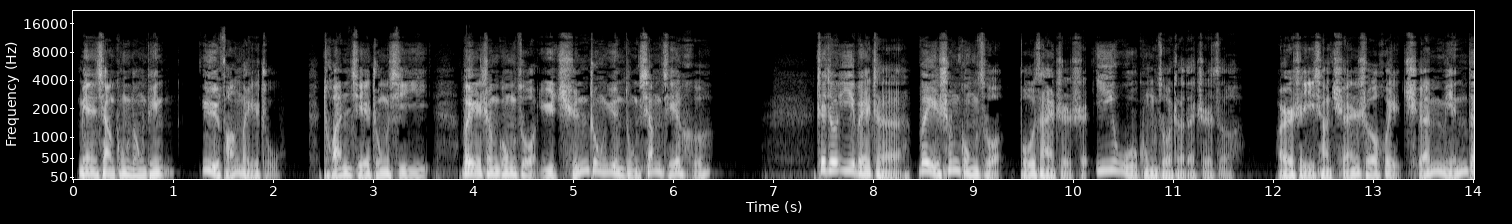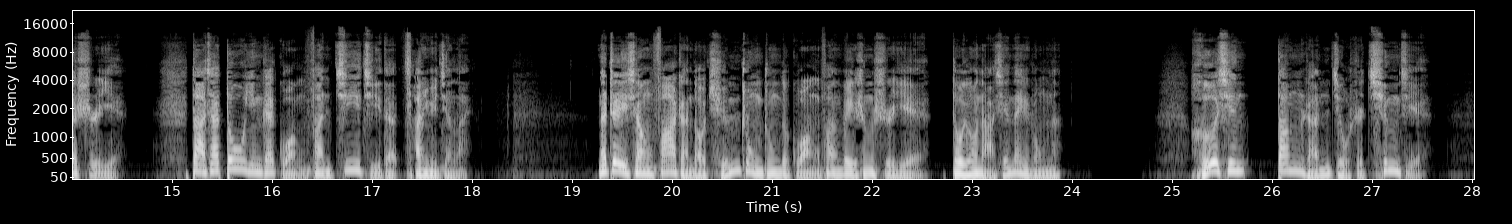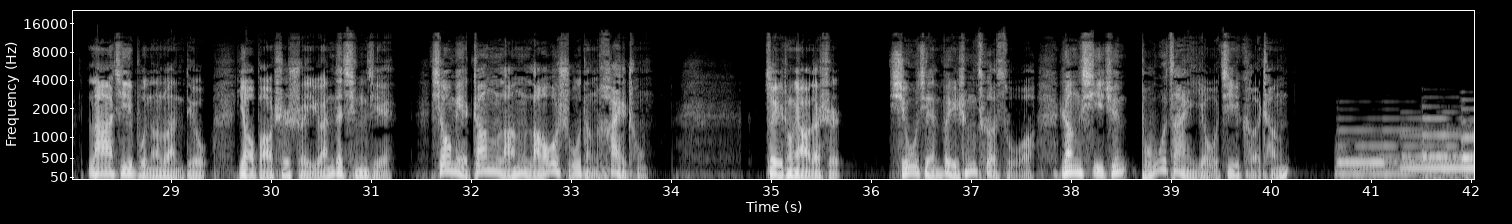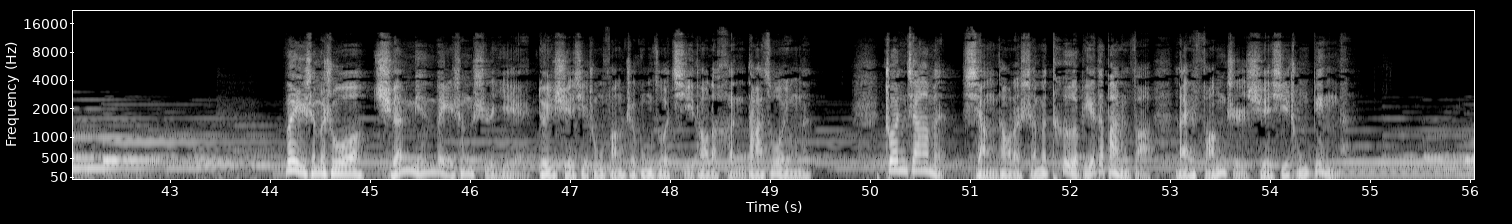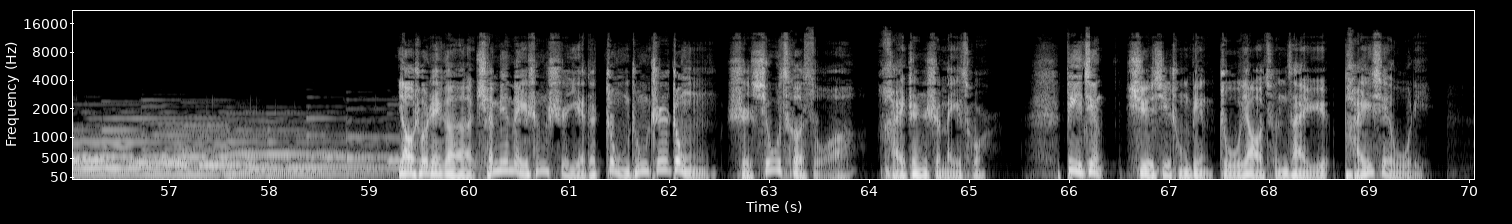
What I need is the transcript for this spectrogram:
面向工农兵，预防为主，团结中西医，卫生工作与群众运动相结合。这就意味着，卫生工作不再只是医务工作者的职责，而是一项全社会、全民的事业，大家都应该广泛积极的参与进来。那这项发展到群众中的广泛卫生事业都有哪些内容呢？核心。当然就是清洁，垃圾不能乱丢，要保持水源的清洁，消灭蟑螂、老鼠等害虫。最重要的是，修建卫生厕所，让细菌不再有机可乘。为什么说全民卫生事业对血吸虫防治工作起到了很大作用呢？专家们想到了什么特别的办法来防止血吸虫病呢？要说这个全民卫生事业的重中之重是修厕所，还真是没错。毕竟血吸虫病主要存在于排泄物里，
